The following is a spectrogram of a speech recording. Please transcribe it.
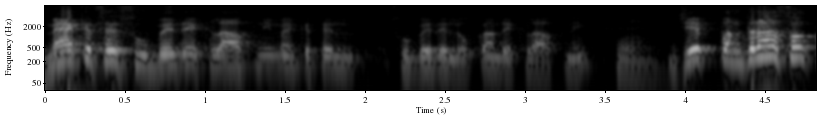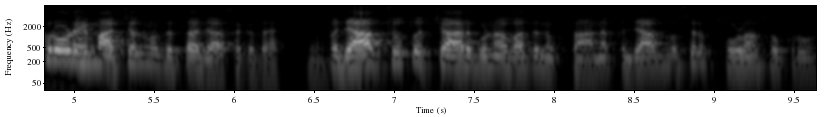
ਮੈਂ ਕਿਸੇ ਸੂਬੇ ਦੇ ਖਿਲਾਫ ਨਹੀਂ ਮੈਂ ਕਿਸੇ ਸੂਬੇ ਦੇ ਲੋਕਾਂ ਦੇ ਖਿਲਾਫ ਨਹੀਂ। ਜੇ 1500 ਕਰੋੜ ਹਿਮਾਚਲ ਨੂੰ ਦਿੱਤਾ ਜਾ ਸਕਦਾ। ਪੰਜਾਬ 'ਚੋਂ ਤੋਂ 4 ਗੁਣਾ ਵੱਧ ਨੁਕਸਾਨ ਹੈ ਪੰਜਾਬ ਨੂੰ ਸਿਰਫ 1600 ਕਰੋੜ।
